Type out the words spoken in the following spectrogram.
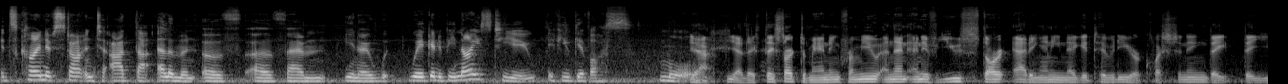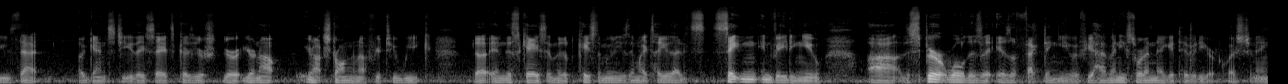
it's kind of starting to add that element of of um, you know we're going to be nice to you if you give us more. Yeah, yeah. They, they start demanding from you, and then and if you start adding any negativity or questioning, they they use that against you. They say it's because you're you're you're not you're not strong enough. You're too weak. The, in this case, in the case of the Moonies, they might tell you that it's Satan invading you. Uh, the spirit world is is affecting you. If you have any sort of negativity or questioning.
